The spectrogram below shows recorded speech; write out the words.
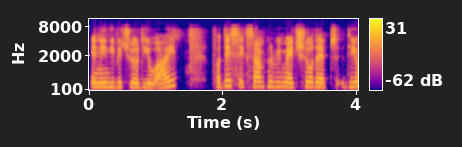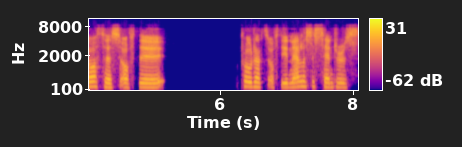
an individual DOI. For this example, we made sure that the authors of the products of the analysis centers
